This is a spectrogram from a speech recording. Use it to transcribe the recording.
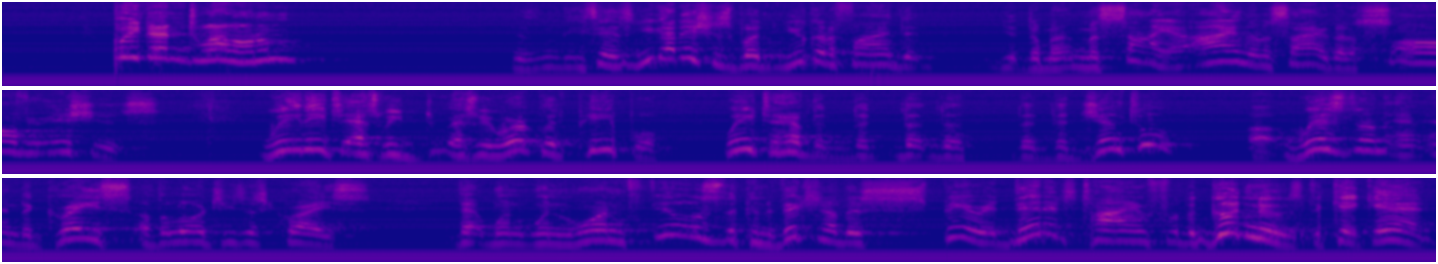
he doesn't dwell on them. He says, you got issues, but you're going to find that the Messiah, I am the Messiah, are going to solve your issues. We need to, as we, as we work with people, we need to have the, the, the, the, the, the gentle uh, wisdom and, and the grace of the Lord Jesus Christ that when, when one feels the conviction of the Spirit, then it's time for the good news to kick in.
